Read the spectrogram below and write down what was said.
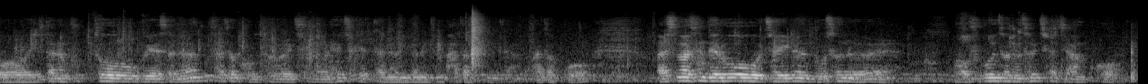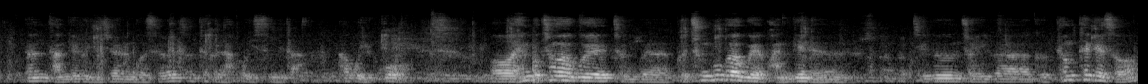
어, 일단은 국토부에서는 사전 검토를 진행을 해주겠다는 의견을 좀 받았습니다. 받았고 말씀하신 대로 저희는 노선을 어, 부본선을 설치하지 않고 현 단계로 유지하는 것을 선택을 하고 있습니다. 하고 있고 어, 행복청하고의 저기 뭐야 그 충북하고의 관계는 지금 저희가 그 평택에서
